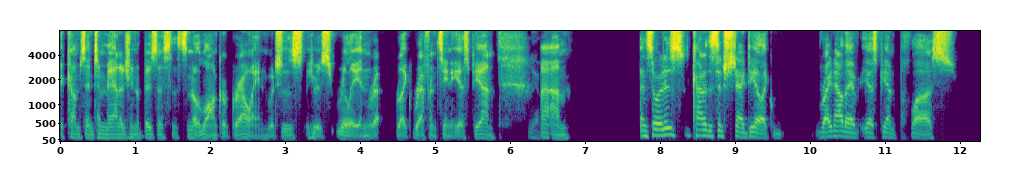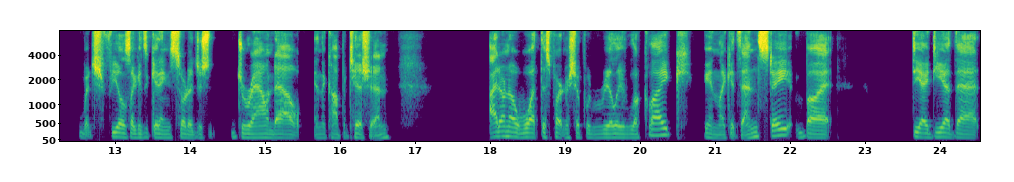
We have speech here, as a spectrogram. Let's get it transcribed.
It comes into managing a business that's no longer growing, which is he was really in re- like referencing ESPN. Yeah. Um, and so it is kind of this interesting idea. Like right now they have ESPN Plus, which feels like it's getting sort of just drowned out in the competition. I don't know what this partnership would really look like in like its end state, but the idea that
